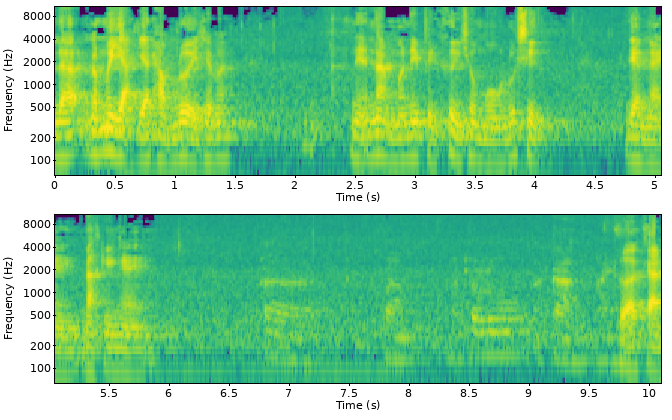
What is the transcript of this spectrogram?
แล้วแล้วไม่อยากจะทำด้วยใช่ไหมเนี่ยนั่งมานี่เป็นครึ่งชั่วโมงรู้สึก ยังไง หนักยังไงความมันก็รู้อาการภายในอาการ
